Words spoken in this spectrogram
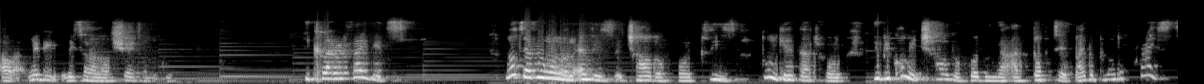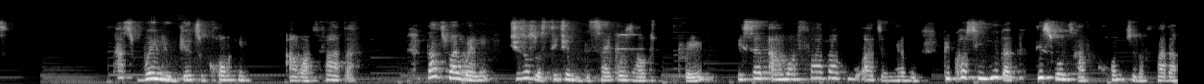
I'll, maybe later on I'll share it on the group. He clarified it. Not everyone on earth is a child of God. Please don't get that wrong. You become a child of God when you're adopted by the blood of Christ. That's when you get to call him our Father. That's why when Jesus was teaching the disciples how to pray, he said, Our Father who art in heaven, because he knew that these ones have come to the Father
